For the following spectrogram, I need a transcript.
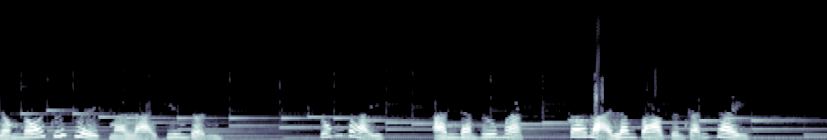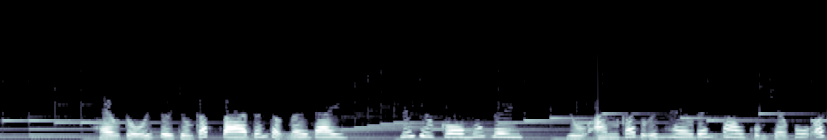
Giọng nói quyết liệt mà lại kiên định. Đúng vậy, anh làm thương mặt, sao lại lâm vào tình cảnh này? Theo tuổi từ trường cấp 3 đến tận nơi đây, nếu như cô muốn đi, dù anh có đuổi theo đến đâu cũng sẽ vô ích.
